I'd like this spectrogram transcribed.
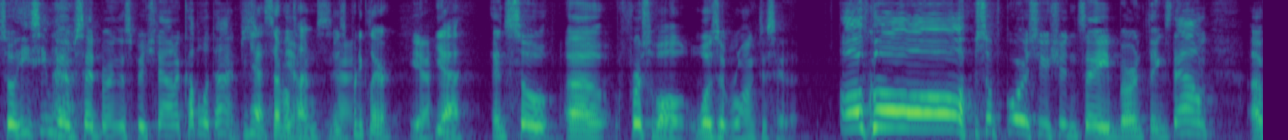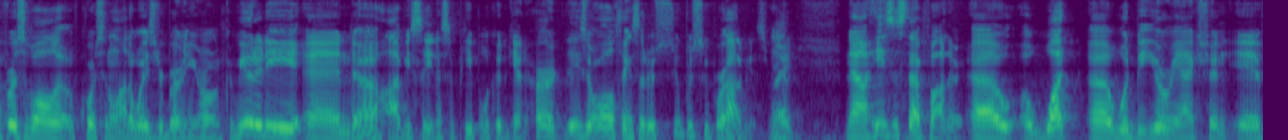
So he seemed to have said burn this bitch down a couple of times. Yeah, several times. It's pretty clear. Yeah. Yeah. And so, uh, first of all, was it wrong to say that? Of course, of course, you shouldn't say burn things down. Uh, first of all, of course, in a lot of ways, you're burning your own community, and uh, Mm-hmm. obviously, innocent people could get hurt. These are all things that are super, super obvious, right? Now, he's a stepfather. Uh, uh, what uh, would be your reaction if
